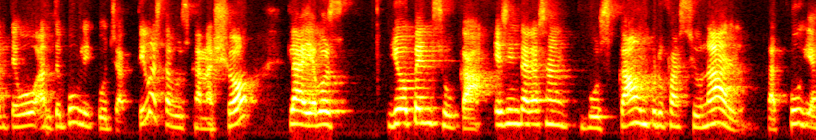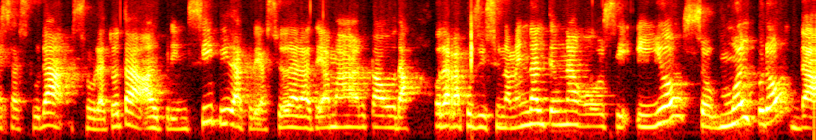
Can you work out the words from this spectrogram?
el teu, el teu públic objectiu està buscant això. Clar, llavors, jo penso que és interessant buscar un professional que et pugui assessorar, sobretot al principi de creació de la teva marca o de, o de reposicionament del teu negoci. I jo sóc molt pro de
